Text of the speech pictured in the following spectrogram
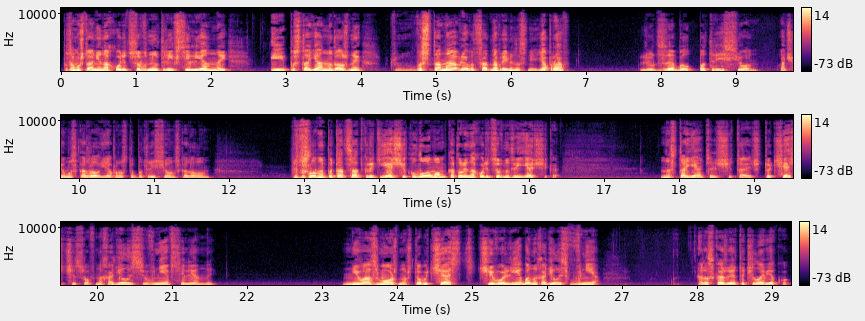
потому что они находятся внутри Вселенной и постоянно должны восстанавливаться одновременно с ней. Я прав? Людзе был потрясен. О чем и сказал. Я просто потрясен, сказал он. Это словно пытаться открыть ящик ломом, который находится внутри ящика. Настоятель считает, что часть часов находилась вне Вселенной. Невозможно, чтобы часть чего-либо находилась вне. Расскажи это человеку,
